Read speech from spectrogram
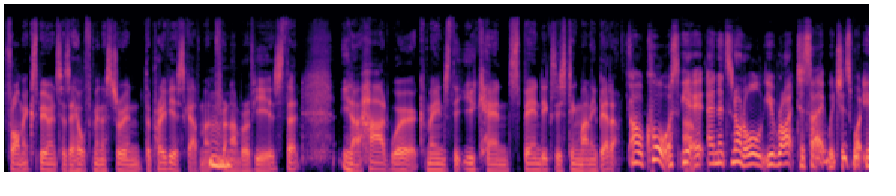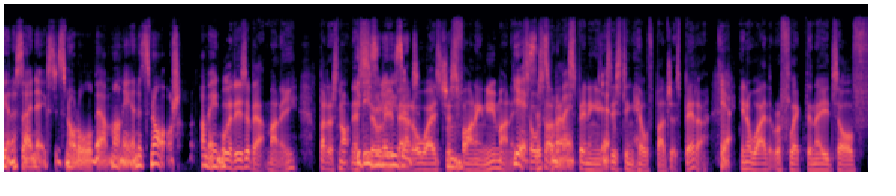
from experience as a health minister in the previous government for a number of years that you know hard work means that you can spend existing money better. Oh, of course. Yeah. Um, and it's not all, you're right to say, which is what you're going to say next. It's not all about money, and it's not. I mean, Well, it is about money, but it's not necessarily it about isn't. Mm. always just finding new money. Yes, it's also what I about mean. spending Yeah. existing health budgets better Yeah. in a way that reflect the needs of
